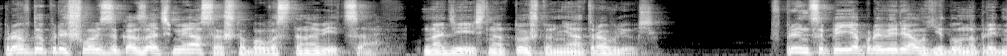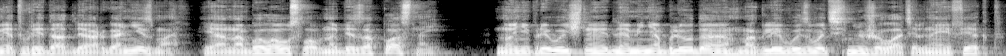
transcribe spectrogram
Правда, пришлось заказать мясо, чтобы восстановиться, надеясь на то, что не отравлюсь. В принципе, я проверял еду на предмет вреда для организма, и она была условно безопасной но непривычные для меня блюда могли вызвать нежелательный эффект.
